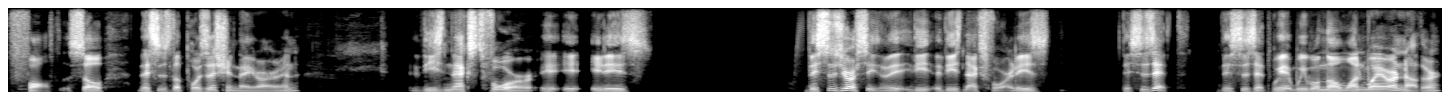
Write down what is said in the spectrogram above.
fault. So this is the position they are in. These next four, it, it, it is. This is your season. These next four, it is. This is it. This is it. We we will know one way or another.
